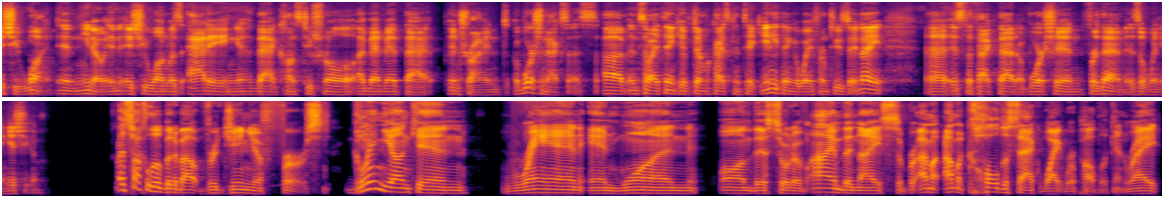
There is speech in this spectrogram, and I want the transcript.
issue one. And, you know, in issue one was adding that constitutional amendment that enshrined abortion access. Um, and so I think if Democrats can take anything away from Tuesday night, uh, it's the fact that abortion for them is a winning issue. Let's talk a little bit about Virginia first. Glenn Youngkin ran and won on this sort of I'm the nice, I'm a, I'm a cul-de-sac white Republican, right?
